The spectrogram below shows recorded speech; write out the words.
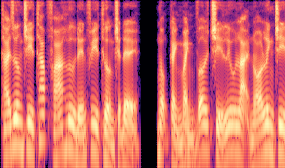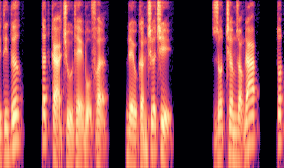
Thái dương chi tháp phá hư đến phi thường triệt đề mộng cảnh mảnh vỡ chỉ lưu lại nó linh chi tin tức, tất cả chủ thể bộ phận đều cần chữa trị. Rốt trầm giọng đáp, tốt,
